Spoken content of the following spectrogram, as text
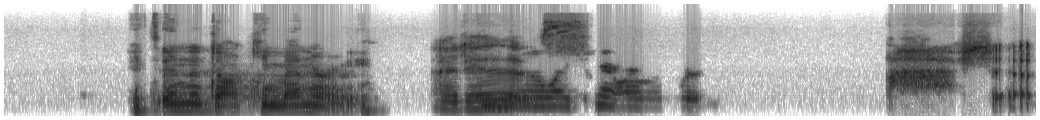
it's in a documentary. It is. No, I can't remember. Ah, shit.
